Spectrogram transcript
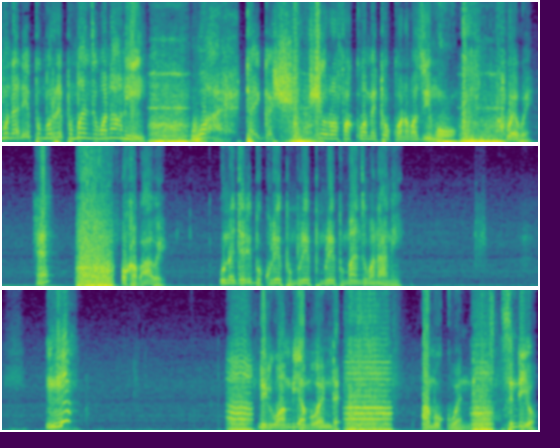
Mnarepo mrepo manzi wa nani? Why? Tiger Shorofa akuwa ametokwa na wazimu. Wewe? Eh? Ukabawe unajaribu kurepo mrepo mrepo manzi wa nani? Mm? niliwaambia mwende. Amukwende si ndio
